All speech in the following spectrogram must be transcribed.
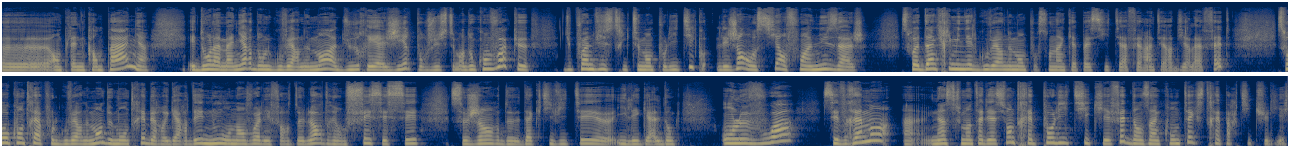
euh, en pleine campagne, et dont la manière dont le gouvernement a dû réagir pour justement. Donc on voit que du point de vue strictement politique, les gens aussi en font un usage, soit d'incriminer le gouvernement pour son incapacité à faire interdire la fête, soit au contraire pour le gouvernement de montrer, ben regardez, nous on envoie les forces de l'ordre et on fait cesser ce genre d'activité illégale. Donc on le voit, c'est vraiment une instrumentalisation très politique qui est faite dans un contexte très particulier.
